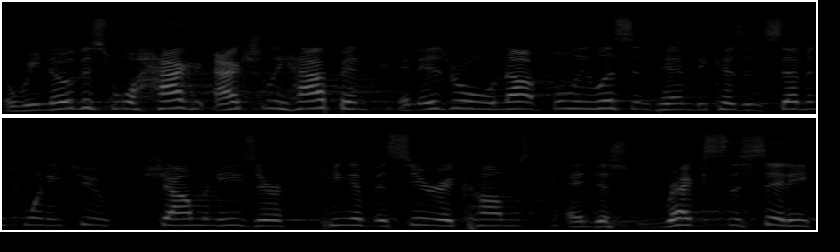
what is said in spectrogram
And we know this will ha- actually happen, and Israel will not fully listen to him because in 722, Shalmaneser, king of Assyria, comes and just wrecks the city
